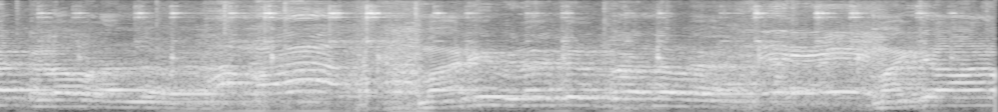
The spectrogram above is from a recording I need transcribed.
மணியாட்டில் வளர்ந்தவன் மணி விளக்கில் பிறந்தவன் மையான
